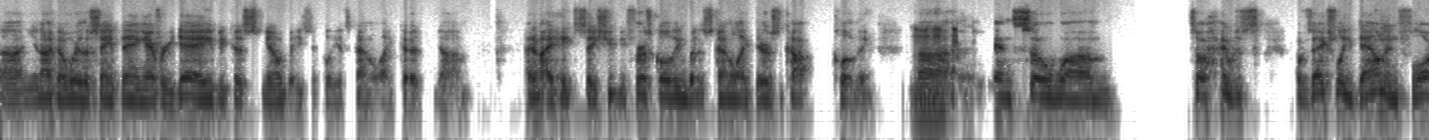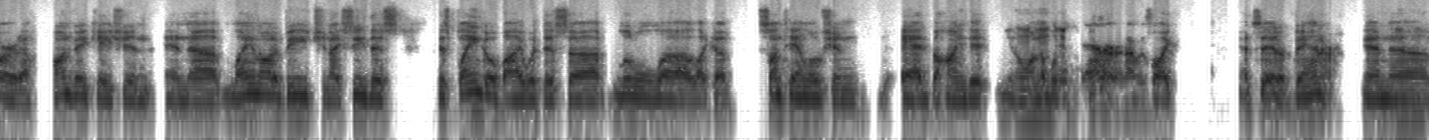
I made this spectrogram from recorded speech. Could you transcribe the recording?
Uh, you're not going to wear the same thing every day because you know basically it's kind of like a, um, I, I, hate to say shoot me first clothing, but it's kind of like there's the cop clothing. Mm-hmm. Uh, and so um, so I was I was actually down in Florida on vacation and uh, laying on a beach, and I see this this plane go by with this uh, little uh, like a suntan lotion ad behind it, you know, mm-hmm. on a mm-hmm. little banner, and I was like, "That's it, a banner." And uh,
